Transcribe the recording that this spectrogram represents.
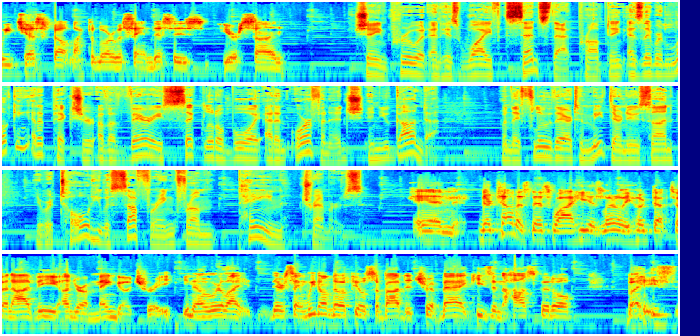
we just felt like the Lord was saying, This is your son. Shane Pruitt and his wife sensed that prompting as they were looking at a picture of a very sick little boy at an orphanage in Uganda. When they flew there to meet their new son, they were told he was suffering from pain tremors. And they're telling us this why he is literally hooked up to an IV under a mango tree. You know, we're like, they're saying, we don't know if he'll survive the trip back. He's in the hospital, but he's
